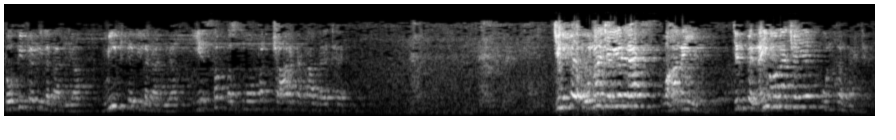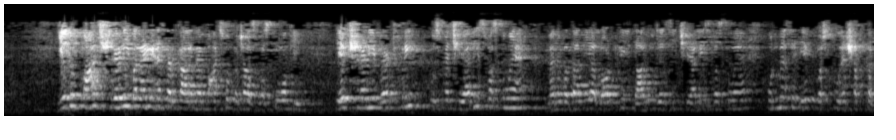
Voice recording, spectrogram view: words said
टोपी पे भी लगा दिया, मीट पे भी लगा दिया, ये सब वस्तुओं पर चार टका बैठ है। जिन पे होना चाहिए टैक्स वहाँ नहीं है। जिन पे नहीं होना चाहिए, उन पर बैठ है। ये जो पाँच श्रेणी बनाई है सरकार ने 550 वस्तुओं की एक श्रेणी वेट फ्री उसमें छियालीस वस्तुएँ हैं। मैंने बता दिया, लॉटरी, दारू जैसी छियालीस वस्तुएँ हैं। उनमें से एक वस्तु है शक्कर।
